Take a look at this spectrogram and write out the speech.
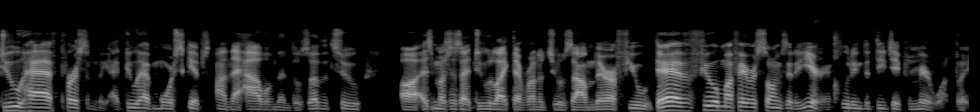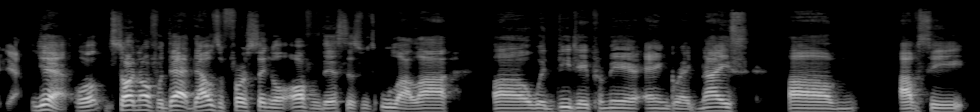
do have personally, I do have more skips on that album than those other two. Uh, as much as I do like that Run the Jewels album, there are a few. They have a few of my favorite songs of the year, including the DJ Premier one. But yeah, yeah. Well, starting off with that, that was the first single off of this. This was Ooh La La uh, with DJ Premier and Greg Nice. Um, obviously,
